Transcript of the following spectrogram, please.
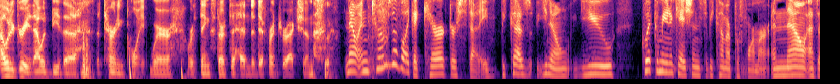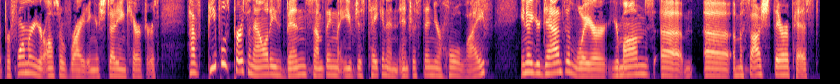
I would agree. That would be the the turning point where where things start to head in a different direction. now, in terms of like a character study, because you know you quit communications to become a performer, and now as a performer, you're also writing, you're studying characters. Have people's personalities been something that you've just taken an interest in your whole life? You know, your dad's a lawyer, your mom's uh, uh, a massage therapist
